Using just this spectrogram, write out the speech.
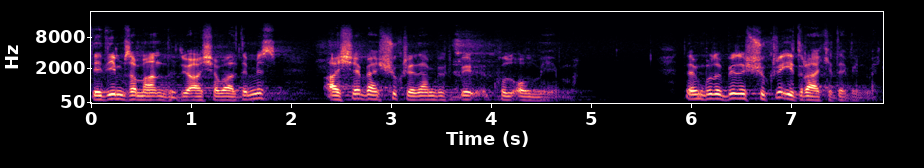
dediğim zaman diyor Ayşe validemiz Ayşe ben şükreden bir, bir kul olmayayım mı? Demek bu da bir de şükrü idrak edebilmek.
